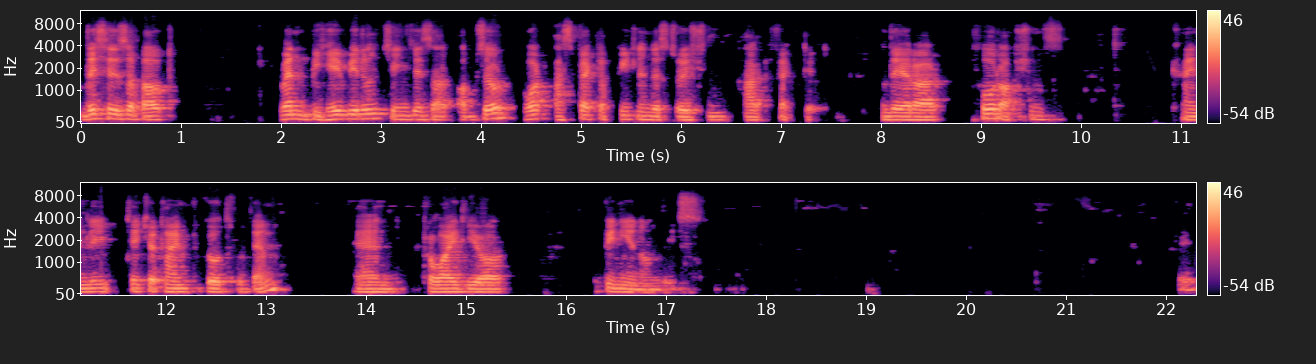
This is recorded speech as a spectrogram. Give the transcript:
this is about when behavioral changes are observed, what aspect of peatland restoration are affected? There are four options. Kindly take your time to go through them and provide your opinion on these. Okay,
